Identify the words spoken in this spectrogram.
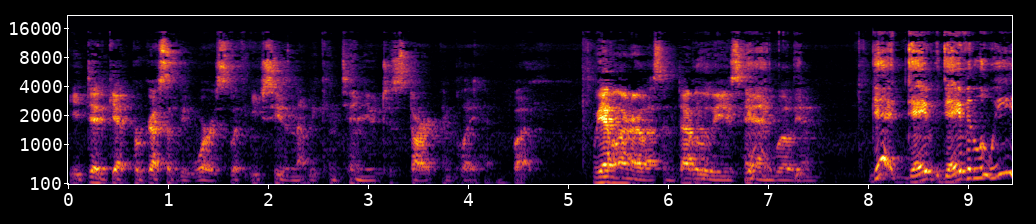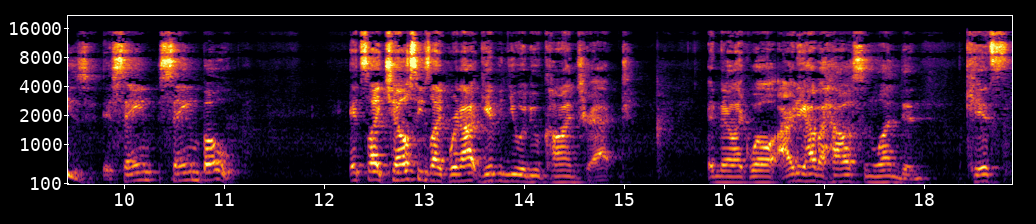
he did get progressively worse with each season that we continued to start and play him. But we haven't learned our lesson. David Luiz and Willian. Yeah, Dave, David Luiz, same same boat. It's like Chelsea's like, we're not giving you a new contract, and they're like, well, I already have a house in London, kids,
